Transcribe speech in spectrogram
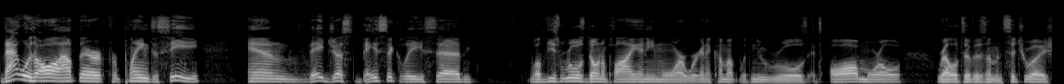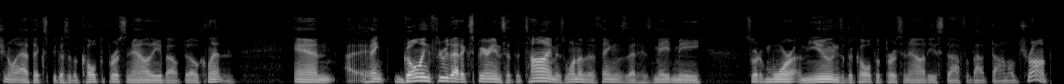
that was all out there for plain to see. And they just basically said, well, these rules don't apply anymore. We're going to come up with new rules. It's all moral relativism and situational ethics because of a cult of personality about Bill Clinton. And I think going through that experience at the time is one of the things that has made me sort of more immune to the cult of personality stuff about Donald Trump.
